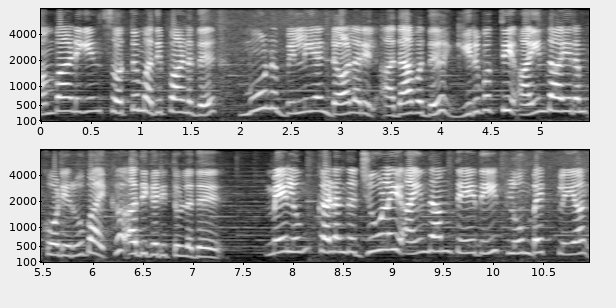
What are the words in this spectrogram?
அம்பானியின் சொத்து மதிப்பானது மூணு பில்லியன் டாலரில் அதாவது இருபத்தி ஐந்தாயிரம் கோடி ரூபாய்க்கு அதிகரித்துள்ளது. மேலும் கடந்த ஜூலை ஐந்தாம் தேதி ப்ளூம்பெக் பிளியான்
